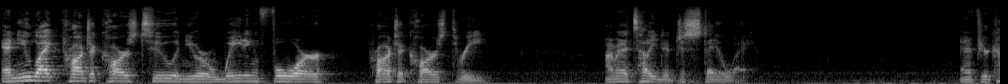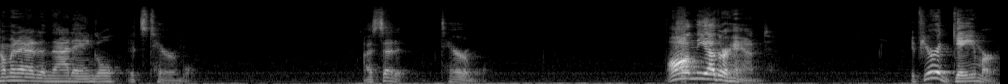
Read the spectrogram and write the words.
and you like Project Cars 2 and you are waiting for Project Cars 3, I'm going to tell you to just stay away. And if you're coming at it in that angle, it's terrible. I said it. Terrible. On the other hand, if you're a gamer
